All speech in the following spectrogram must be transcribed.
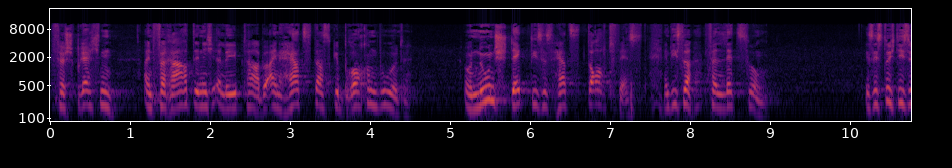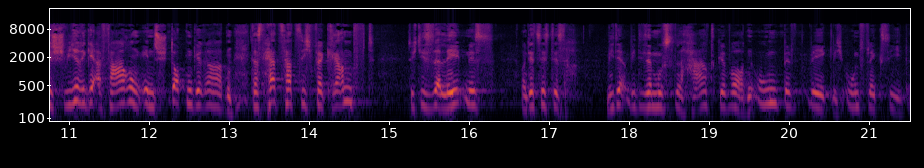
Versprechen, ein Verrat, den ich erlebt habe. Ein Herz, das gebrochen wurde. Und nun steckt dieses Herz dort fest, in dieser Verletzung. Es ist durch diese schwierige Erfahrung ins Stocken geraten. Das Herz hat sich verkrampft durch dieses Erlebnis und jetzt ist es wie, der, wie dieser Muskel hart geworden, unbeweglich, unflexibel.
